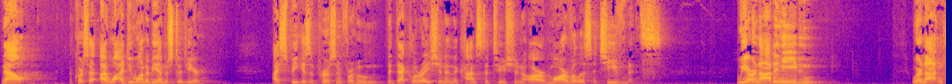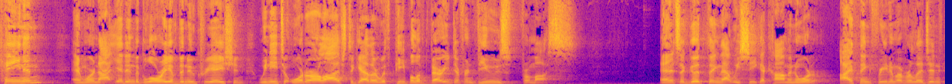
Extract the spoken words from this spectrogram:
Now, of course, I, I, I, do want to be understood here. I speak as a person for whom the Declaration and the Constitution are marvelous achievements. We are not in Eden, we're not in Canaan, and we're not yet in the glory of the new creation. We need to order our lives together with people of very different views from us. And it's a good thing that we seek a common order. I think freedom of religion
